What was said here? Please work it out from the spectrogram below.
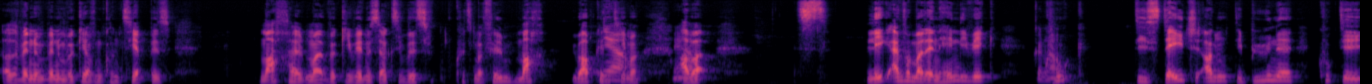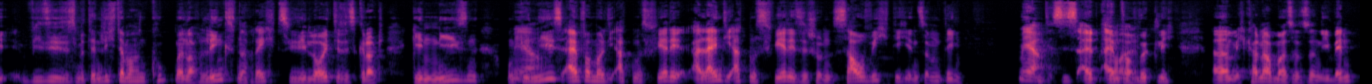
also wenn du, wenn du wirklich auf einem Konzert bist, mach halt mal wirklich, wenn du sagst, du willst kurz mal filmen, mach. Überhaupt kein Ja, Thema. Ja, Aber leg einfach mal dein Handy weg, genau. guck die Stage an, die Bühne, guck dir, wie sie das mit den Lichtern machen, guck mal nach links, nach rechts, wie die Leute das gerade genießen und Ja. genieß einfach mal die Atmosphäre. Allein die Atmosphäre ist ja schon sau wichtig in so einem Ding. Ja, Das ist halt Voll. einfach wirklich, ähm, ich kann auch mal so, so ein Event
